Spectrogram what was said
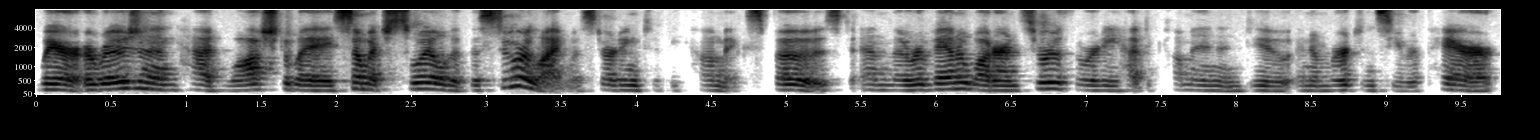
where erosion had washed away so much soil that the sewer line was starting to become exposed. And the Rivanna Water and Sewer Authority had to come in and do an emergency repair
